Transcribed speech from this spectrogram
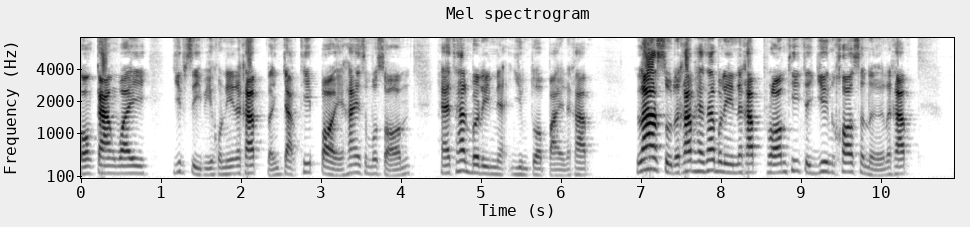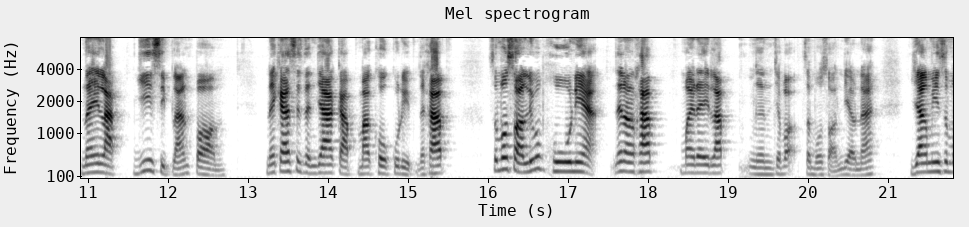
กองกลางวัย 24 ปีคนนี้นะครับ หลังจากที่ปล่อยให้สโมสรแฮทันเบอร์ลินเนี่ยยืมตัวไปนะครับ ล่าสุดนะครับแฮทันเบอร์ลินนะครับพร้อมที่จะยื่นข้อเสนอนะครับในหลัก 20 ล้านปอนด์ ในการเซ็นสัญญากับมาโคกูริบนะครับสโมสรลิเวอร์พูลเนี่ยแน่นอนครับไม่ได้รับเงินเฉพาะสโมสรเดียวนะ ยังมีสโม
